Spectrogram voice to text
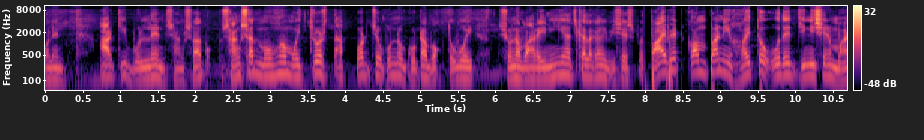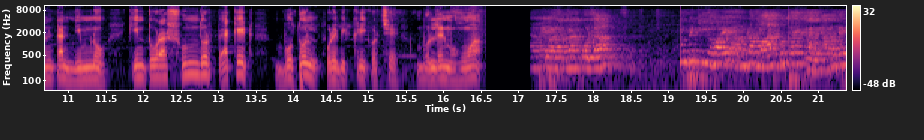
বলেন। আর কি বললেন সাংসদ? সাংসদ মহুয়া মৈত্রর তাৎপর্যপূর্ণ গোটা বক্তব্যই শোনাবো। আর এই নিয়ে আজকাল আমি বিশেষ প্রাইভেট কোম্পানি হয়তো ওদের জিনিসের মানটা নিম্ন, কিন্তু ওরা সুন্দর প্যাকেট বোতল করে বিক্রি করছে, বললেন মহুয়া। ইউটিউবে কি হয়? আমরা মাল কোথায় খাই আমাদের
